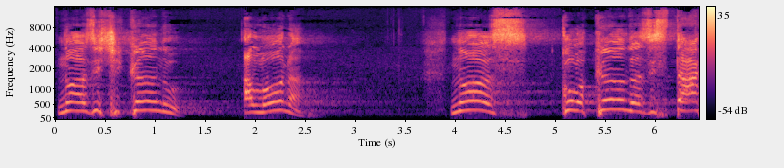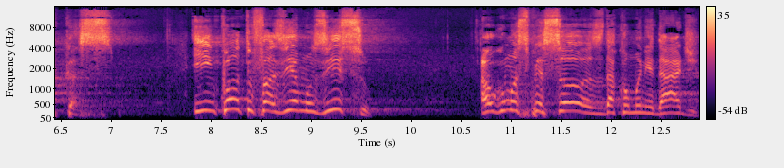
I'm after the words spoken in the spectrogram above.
nós esticando a lona, nós colocando as estacas, e enquanto fazíamos isso, algumas pessoas da comunidade,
